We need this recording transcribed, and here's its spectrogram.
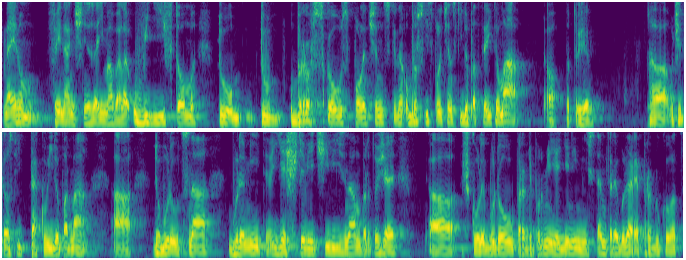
nejenom finančně zajímavé, ale uvidí v tom tu, tu obrovskou společenský, ten obrovský společenský dopad, který to má. Jo, protože učitelství takový dopad má. A do budoucna bude mít ještě větší význam, protože školy budou pravděpodobně jediným místem, které bude reprodukovat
